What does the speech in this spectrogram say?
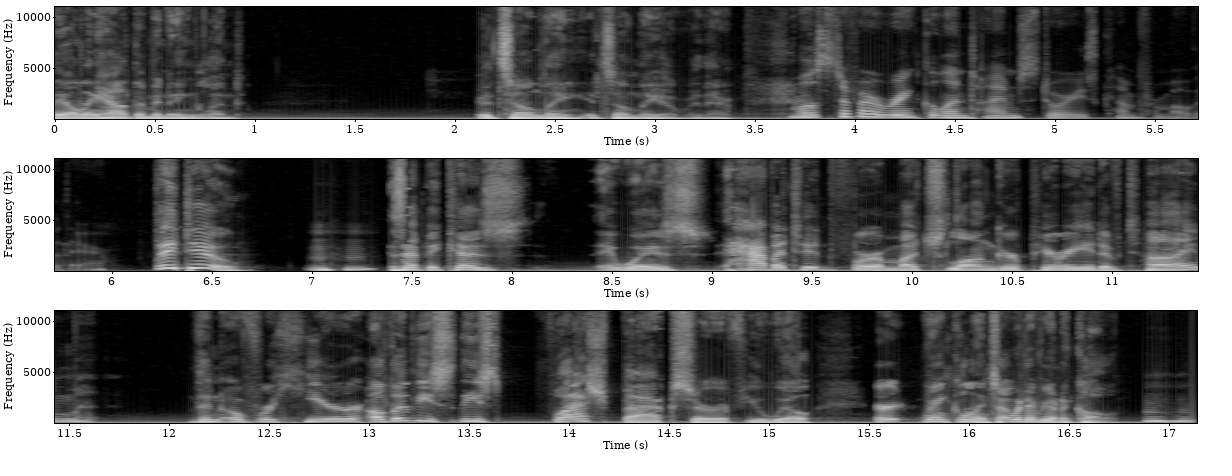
They only have them in England. It's only it's only over there. most of our wrinkle in time stories come from over there They do. mm-hmm Is that because it was habited for a much longer period of time than over here? Although these these flashbacks, or if you will, or wrinkle in time, whatever you want to call them, mm-hmm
